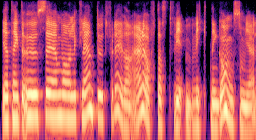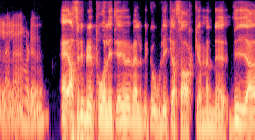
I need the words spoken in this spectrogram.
Jag tänkte, hur ser en vanlig klient ut för dig då? Är det oftast viktnedgång som gäller eller har du? Eh, alltså det beror på lite, jag gör väldigt mycket olika saker, men eh, via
